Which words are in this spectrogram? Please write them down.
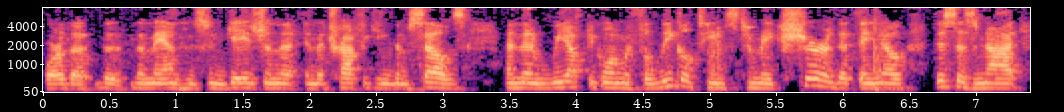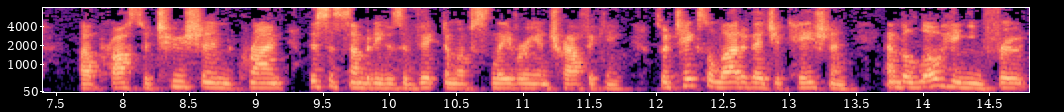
or the, the, the man who's engaged in the, in the trafficking themselves. And then we have to go in with the legal teams to make sure that they know this is not a prostitution crime. This is somebody who's a victim of slavery and trafficking. So it takes a lot of education. And the low hanging fruit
